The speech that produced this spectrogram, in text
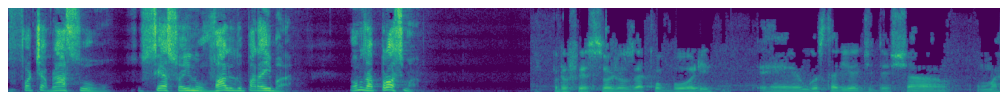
Um forte abraço, sucesso aí no Vale do Paraíba. Vamos à próxima. Professor José Cobori, é, eu gostaria de deixar uma,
